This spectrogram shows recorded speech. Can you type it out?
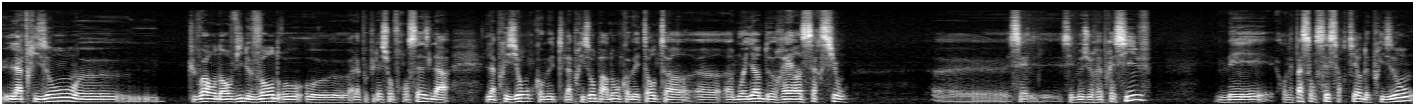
la prison, tu vois, on a envie de vendre à la population française la, la, prison, comme, la prison pardon, comme étant un, moyen de réinsertion. c'est une mesure répressive, mais on n'est pas censé sortir de prison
